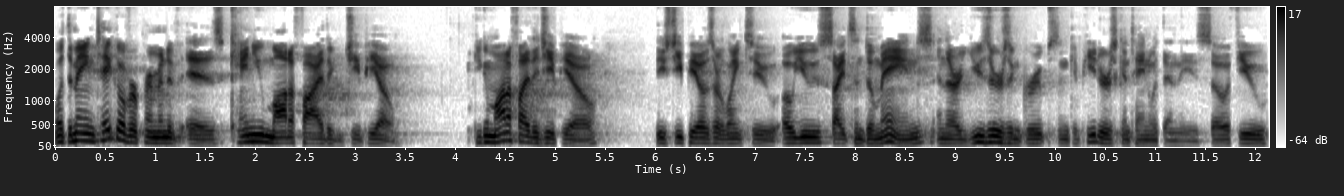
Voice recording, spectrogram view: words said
What the main takeover primitive is, can you modify the GPO? You can modify the GPO. These GPOs are linked to OUs, sites, and domains, and there are users and groups and computers contained within these. So if you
